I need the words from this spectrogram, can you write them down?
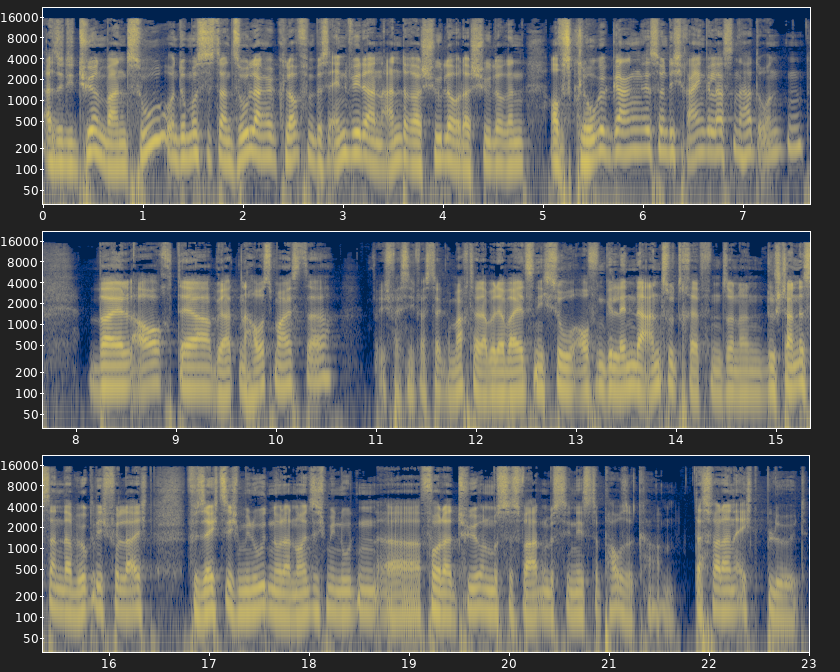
Also die Türen waren zu und du musstest dann so lange klopfen, bis entweder ein anderer Schüler oder Schülerin aufs Klo gegangen ist und dich reingelassen hat unten, weil auch der, wir hatten einen Hausmeister, ich weiß nicht, was der gemacht hat, aber der war jetzt nicht so auf dem Gelände anzutreffen, sondern du standest dann da wirklich vielleicht für 60 Minuten oder 90 Minuten äh, vor der Tür und musstest warten, bis die nächste Pause kam. Das war dann echt blöd,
